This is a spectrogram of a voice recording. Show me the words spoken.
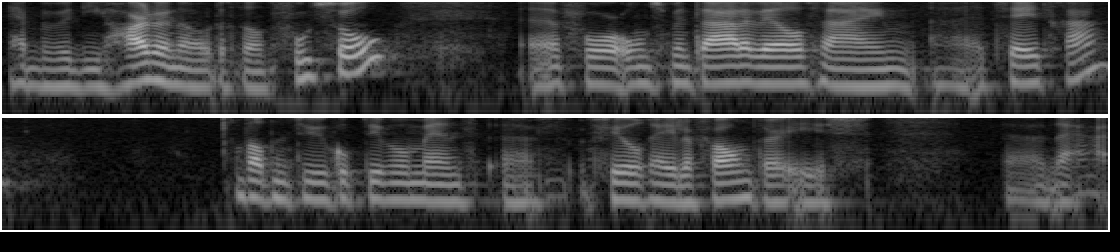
hebben we die harder nodig dan het voedsel. voor ons mentale welzijn, et cetera. Wat natuurlijk op dit moment veel relevanter is. nou ja,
